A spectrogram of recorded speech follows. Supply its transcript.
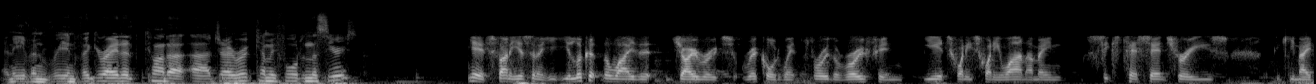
an even reinvigorated kind of uh, Joe Root coming forward in the series? Yeah, it's funny, isn't it? You you look at the way that Joe Root's record went through the roof in year 2021. I mean, six Test centuries. I think he made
